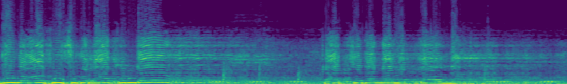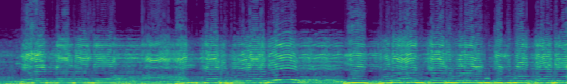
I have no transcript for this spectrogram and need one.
నీవు ఆఫీసుకు రాకుండా ఖచ్చితంగా చెప్తా ఉన్నా. తెలంగాణలో ఆ అహంకారి పోయాడు ఈ దురహంకారి కూడా ఇంటికి పోతాడు.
